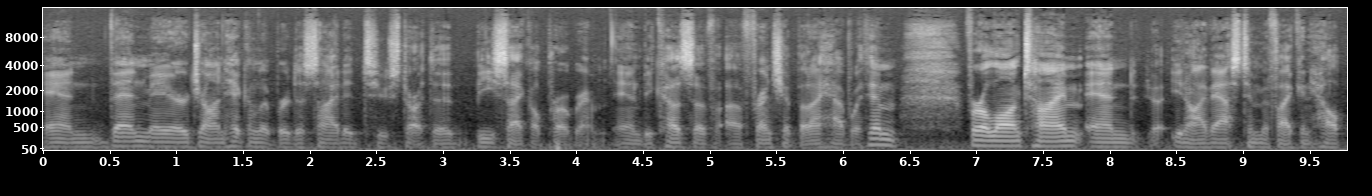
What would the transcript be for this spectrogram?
And then Mayor John Hickenlooper decided to start the B Cycle program. And because of a friendship that I have with him for a long time, and you know, I've asked him if I can help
